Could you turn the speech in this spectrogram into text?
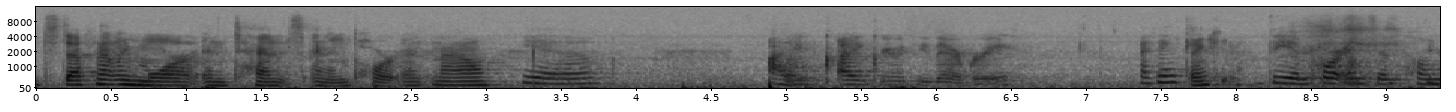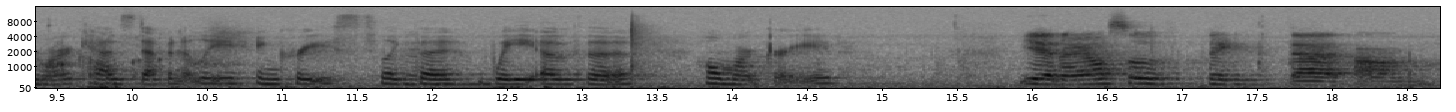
It's definitely more intense and important now. Yeah. I, I agree with you there, Brie. I think Thank you. the importance of homework has definitely increased, like the mm-hmm. weight of the homework grade. Yeah, and I also think that um,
